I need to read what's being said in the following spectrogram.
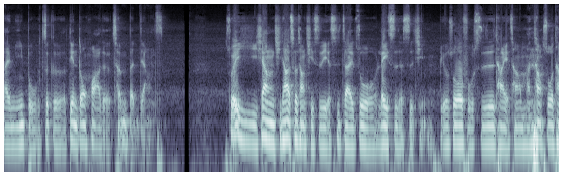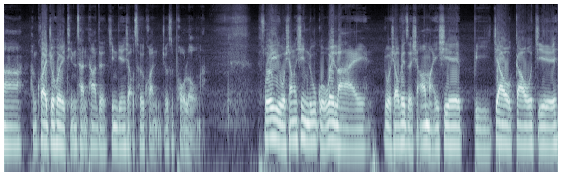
来弥补这个电动化的成本这样子。所以，像其他的车厂其实也是在做类似的事情，比如说福斯，他也常蛮常说他很快就会停产他的经典小车款，就是 Polo 嘛。所以我相信，如果未来如果消费者想要买一些比较高阶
